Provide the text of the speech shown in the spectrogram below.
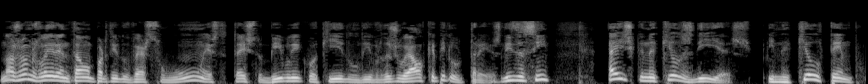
Nós vamos ler então a partir do verso 1 este texto bíblico aqui do livro de Joel, capítulo 3. Diz assim, Eis que naqueles dias e naquele tempo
